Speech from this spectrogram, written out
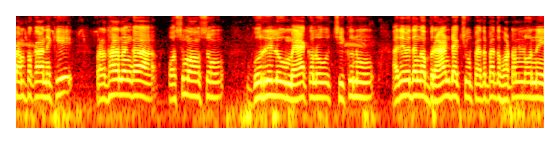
పెంపకానికి ప్రధానంగా పశు మాంసం గొర్రెలు మేకలు చికెను అదేవిధంగా బ్రాండ్ ఎక్స్ పెద్ద పెద్ద హోటల్లోని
